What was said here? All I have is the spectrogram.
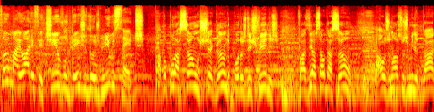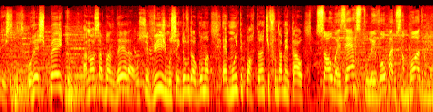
Foi o maior efetivo desde 2007. A população chegando por os desfiles fazia saudação aos nossos militares. O respeito à nossa bandeira, o civismo, sem dúvida alguma, é muito importante e fundamental. Só o Exército levou para o Sambódromo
